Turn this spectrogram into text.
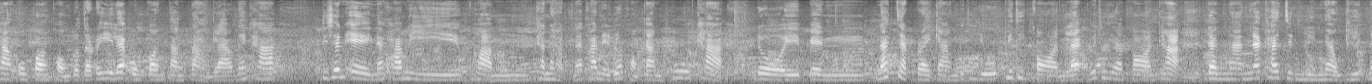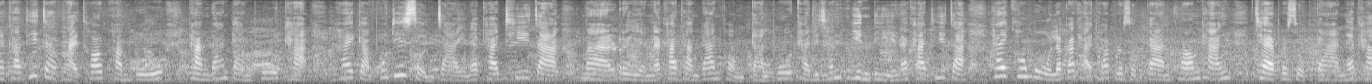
ทางองค์กรของโรตารี่และองค์กรต่างๆ แล้วนะคะ ดิฉันเองนะคะมีความถนัดนะคะในเรื่องของการพูดค่ะ โดยเป็นนักจัดรายการวิทยุพิธีกรและวิทยากรค่ะ ดังนั้นนะคะจึงมีแนวคิดนะคะที่จะถ่ายทอดความรู้ทางด้านการพูดค่ะ ให้กับผู้ที่สนใจนะคะที่จะมาเรียนนะคะทางด้านของการพูดค่ะดิฉันยินดีนะคะที่จะให้ข้อมูลแล้วก็ถ่ายทอดประสบการณ์พร้อมทั้งแชร์ประสบการณ์นะคะ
